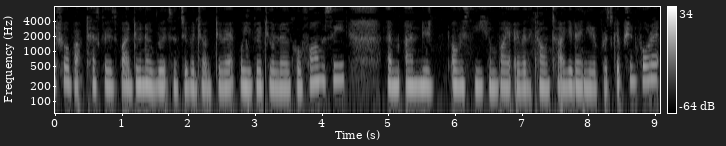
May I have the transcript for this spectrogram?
sure about Tesco's, but I do know Boots and Superdrug do it. Or you go to your local pharmacy, um, and you obviously you can buy it over the counter. You don't need a prescription for it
